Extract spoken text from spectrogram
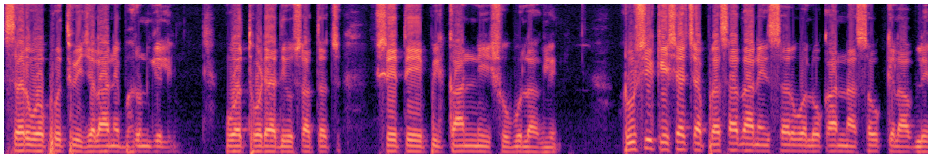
सर्व पृथ्वी जलाने भरून गेली व थोड्या दिवसातच शेते पिकांनी शोभू लागले. ऋषिकेशाच्या प्रसादाने सर्व लोकांना सौख्य लाभले.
